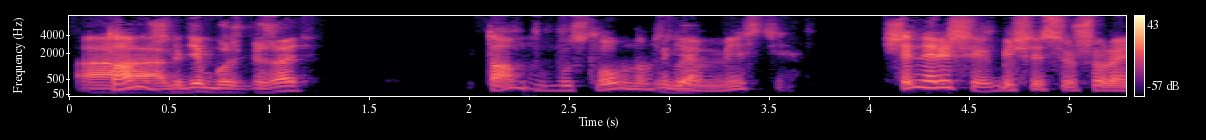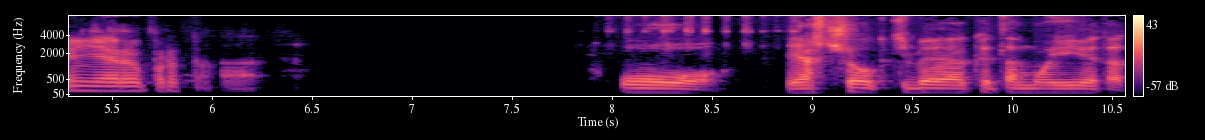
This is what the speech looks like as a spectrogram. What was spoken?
А Там же. где будешь бежать? Там, в условному Где? своєму місці. Ще не рішив, більше всього, що в районі аеропорту. О, я ж чел к тебе к этому и этот.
